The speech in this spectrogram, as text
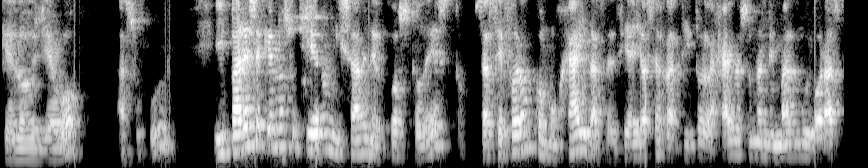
que los llevó a su curul. Y parece que no supieron ni saben el costo de esto. O sea, se fueron como jaivas, decía yo hace ratito, la jaiva es un animal muy voraz.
